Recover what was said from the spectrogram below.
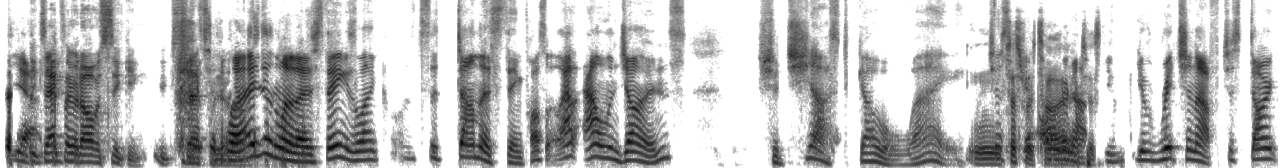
yeah, exactly what I was thinking. Exactly. well, it's just one of those things. Like it's the dumbest thing possible. Alan Jones should just go away. Mm, just, just retire. Just... You, you're rich enough. Just don't.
